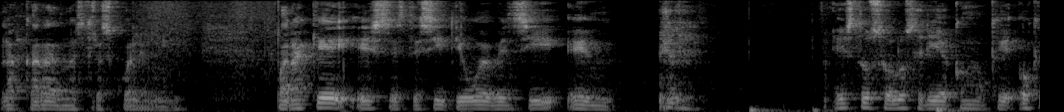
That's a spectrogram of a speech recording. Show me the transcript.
la cara de nuestra escuela en línea. Para qué es este sitio web en sí em, esto solo sería como que ok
